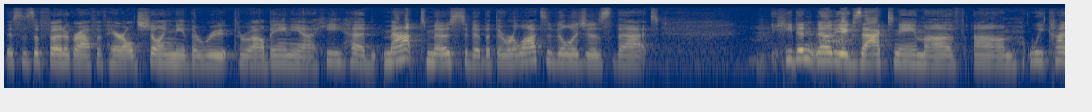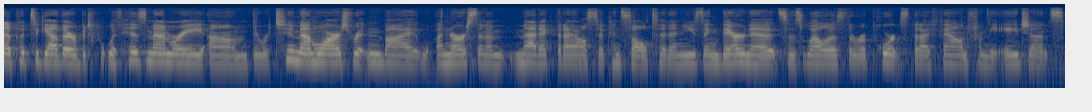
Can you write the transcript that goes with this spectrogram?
This is a photograph of Harold showing me the route through Albania. He had mapped most of it, but there were lots of villages that he didn't know the exact name of. Um, we kind of put together with his memory. Um, there were two memoirs written by a nurse and a medic that I also consulted, and using their notes as well as the reports that I found from the agents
